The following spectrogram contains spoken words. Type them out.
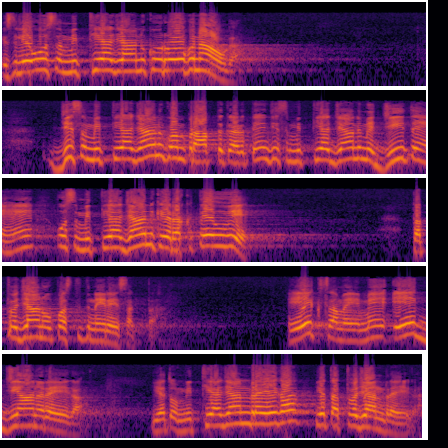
इसलिए उस मिथ्या ज्ञान को रोकना होगा। जिस मिथ्या ज्ञान को हम प्राप्त करते हैं, जिस मिथ्या ज्ञान में जीते हैं, उस मिथ्या ज्ञान के रखते हुए तत्व ज्ञान उपस्थित नहीं रह सकता। एक समय में एक ज्ञान रहेगा। या तो मिथ्या ज्ञान रहेगा, या तत्व ज्ञान रहेगा।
